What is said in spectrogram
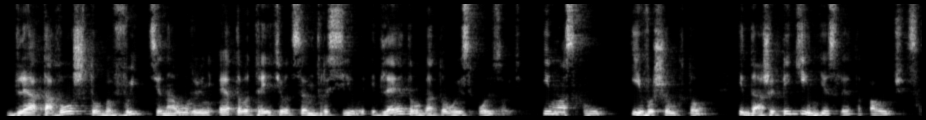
для того, чтобы выйти на уровень этого третьего центра силы. И для этого готовы использовать и Москву, и Вашингтон, и даже Пекин, если это получится.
